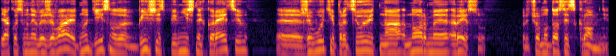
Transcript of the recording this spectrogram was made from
якось вони виживають. Ну дійсно, більшість північних корейців е, живуть і працюють на норми рису, причому досить скромні.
